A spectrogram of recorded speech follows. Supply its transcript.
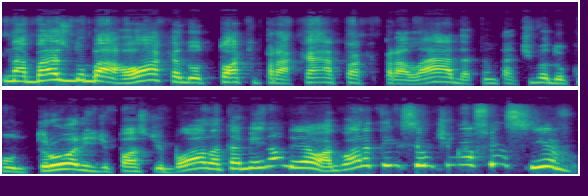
Na base do Barroca, do toque para cá, toque para lá, da tentativa do controle de posse de bola, também não deu. Agora tem que ser um time ofensivo.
